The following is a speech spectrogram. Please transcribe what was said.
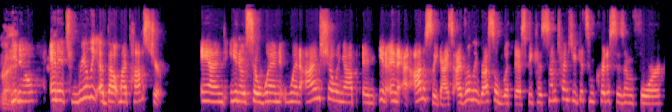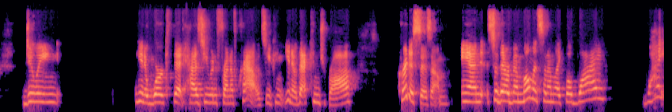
Right. You know, and it's really about my posture and you know so when when i'm showing up and you know and uh, honestly guys i've really wrestled with this because sometimes you get some criticism for doing you know work that has you in front of crowds you can you know that can draw criticism and so there have been moments that i'm like well why why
